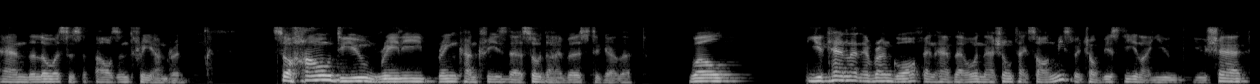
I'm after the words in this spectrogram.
and the lowest is 1,300. So how do you really bring countries that are so diverse together? Well, you can let everyone go off and have their own national taxonomies, which obviously, like you you shared,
